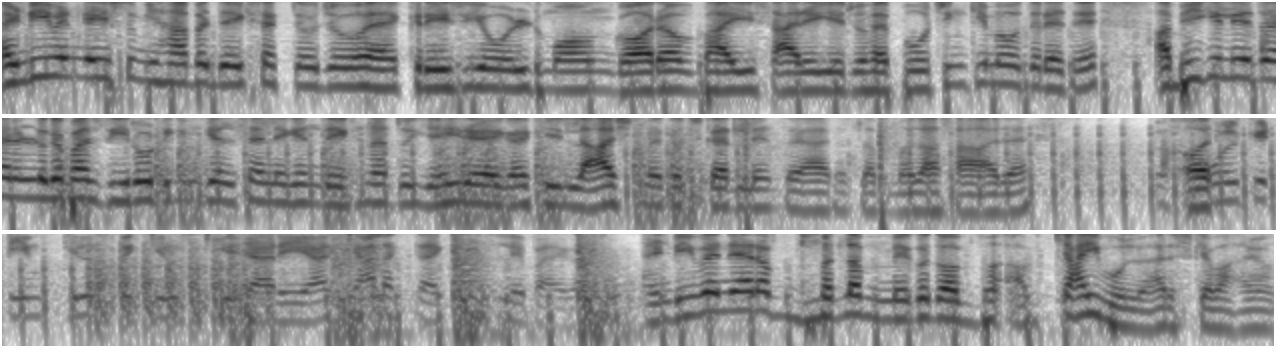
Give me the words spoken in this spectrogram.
एंड इवन गाइस तुम यहाँ पे देख सकते हो जो है क्रेजी ओल्ड मॉन्ग गौरव भाई, सारे ये जो है पोचिंग की में उतरे थे। अभी के लिए तो यार इन लोगों के पास ज़ीरो टीम किल्स हैं, लेकिन देखना तो यही रहेगा कि लास्ट में कुछ कर लें तो यार मतलब मज़ा सा आ जाए। और- सोल की टीम किल्स पे किल्स किए जा रही है यार। क्या लगता है? कौन ले पाएगा? एंड इवन यार अब मतलब मेरे को तो अब, अब क्या ही बोलूँ यार इसके बारे में।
